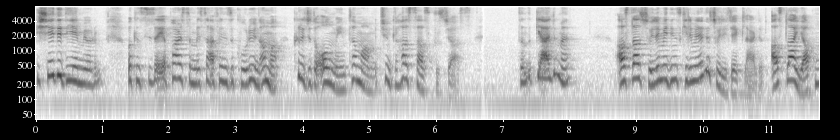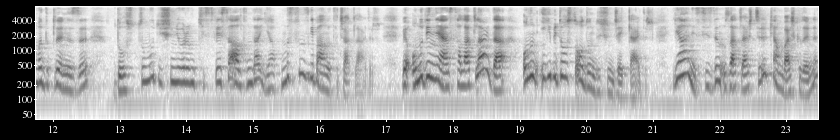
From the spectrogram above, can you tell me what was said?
Bir şey de diyemiyorum. Bakın size yaparsa mesafenizi koruyun ama kırıcı da olmayın tamam mı? Çünkü hassas kızcağız. Tanıdık geldi mi? Asla söylemediğiniz kelimeleri de söyleyeceklerdir. Asla yapmadıklarınızı dostumu düşünüyorum kisvesi altında yapmışsınız gibi anlatacaklardır. Ve onu dinleyen salaklar da onun iyi bir dost olduğunu düşüneceklerdir. Yani sizden uzaklaştırırken başkalarını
